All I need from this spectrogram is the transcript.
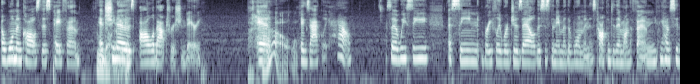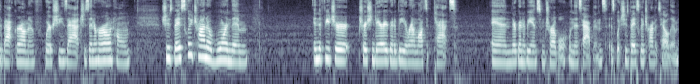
a woman calls this payphone, Who and she know yet. knows all about Trish and Derry. But And- how? Exactly. How? So we see a scene briefly where Jezelle, this is the name of the woman, is talking to them on the phone. You can kind of see the background of where she's at. She's in her own home. She's basically trying to warn them in the future, Trish and Derry are going to be around lots of cats. And they're going to be in some trouble when this happens, is what she's basically trying to tell them.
